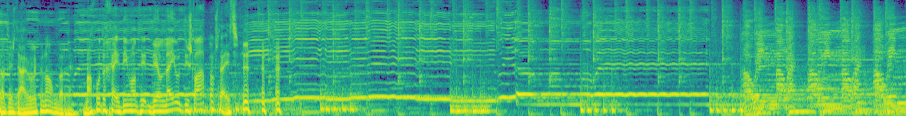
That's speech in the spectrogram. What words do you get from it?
Dat is de duidelijk een andere. Maar goed, dat geeft niemand. De leeuw die slaapt nog steeds. In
